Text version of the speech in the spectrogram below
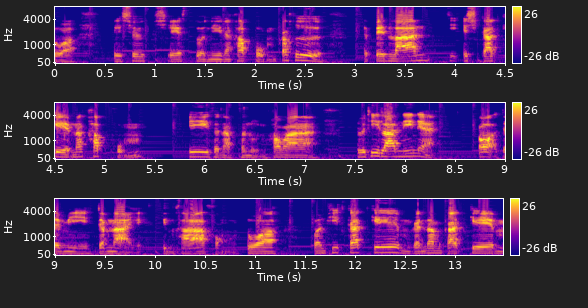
ตัว Treasure Chest ตัวนี้นะครับ ผมก็คือจะเป็นร้าน GH Card Game นะครับ ผมที่สนับสนุนเข้ามา โดยที่ร้านนี้เนี่ย ก็จะมีจำหน่ายสินค้าของตัว One Piece Card Game Gundam Card Game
